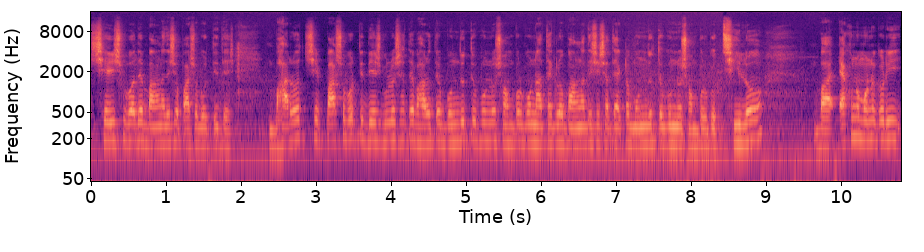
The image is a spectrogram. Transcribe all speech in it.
সেই- সুবাদে বাংলাদেশও পার্শ্ববর্তী দেশ। ভারত সে পার্শ্ববর্তী দেশগুলোর সাথে ভারতের বন্ধুত্বপূর্ণ সম্পর্ক না থাকলেও বাংলাদেশের সাথে একটা বন্ধুত্বপূর্ণ সম্পর্ক ছিল বা এখনও মনে করি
